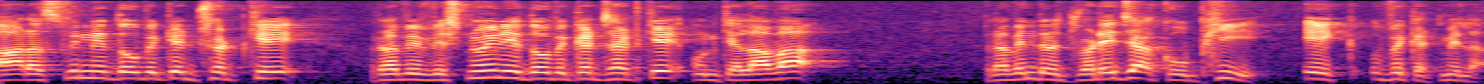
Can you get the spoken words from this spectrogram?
आर अश्विन ने दो विकेट झटके रवि विष्णुई ने दो विकेट झटके, उनके अलावा रविंद्र जडेजा को भी एक विकेट मिला।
